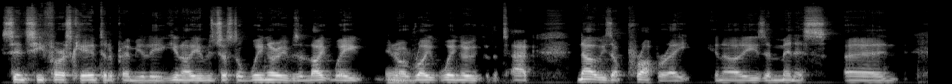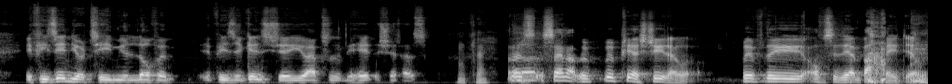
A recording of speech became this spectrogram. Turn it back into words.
since he first came to the Premier League. You know, he was just a winger, he was a lightweight, you know, right winger who could attack. Now he's a proper eight, you know, he's a menace. And if he's in your team, you love him. If he's against you, you absolutely hate the shithouse. okay. And it's saying that with, with PSG though, with the obviously the Mbappe deal,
